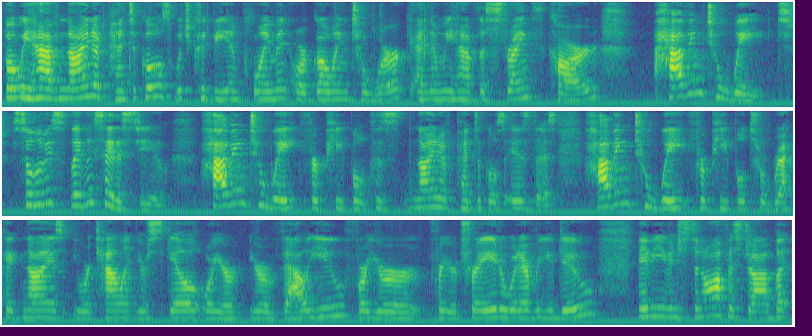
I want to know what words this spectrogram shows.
But we have Nine of Pentacles, which could be employment or going to work. And then we have the Strength card, having to wait. So let me let me say this to you. Having to wait for people cuz 9 of pentacles is this. Having to wait for people to recognize your talent, your skill or your your value for your for your trade or whatever you do. Maybe even just an office job, but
